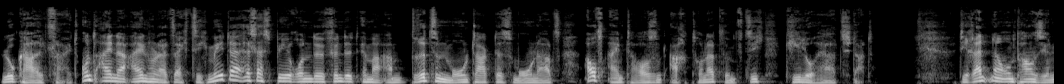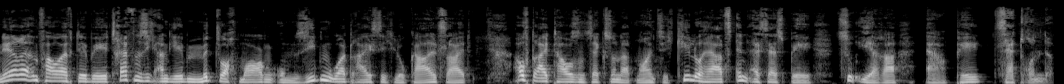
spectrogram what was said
Lokalzeit. Und eine 160 Meter SSB-Runde findet immer am dritten Montag des Monats auf 1850 Kilohertz statt. Die Rentner und Pensionäre im VfDB treffen sich an jedem Mittwochmorgen um 7.30 Uhr Lokalzeit auf 3690 Kilohertz in SSB zu ihrer RPZ-Runde.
